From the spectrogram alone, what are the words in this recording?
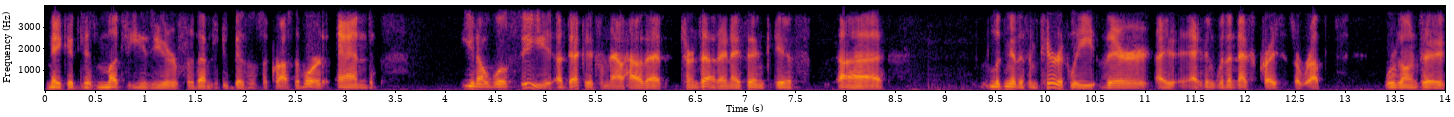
make it just much easier for them to do business across the board. And, you know, we'll see a decade from now how that turns out. And I think if, uh, looking at this empirically, there, I, I think when the next crisis erupts, we're going to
